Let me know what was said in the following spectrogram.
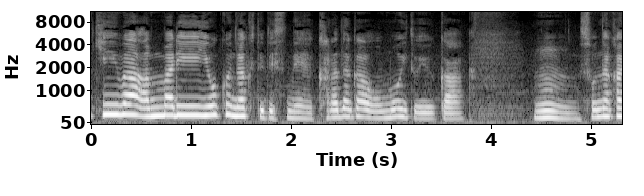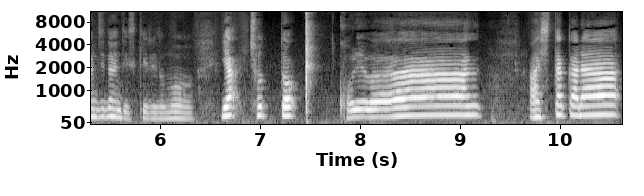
起きはあんまり良くなくてですね体が重いというか。うんそんな感じなんですけれども。いやちょっと。これは明日から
